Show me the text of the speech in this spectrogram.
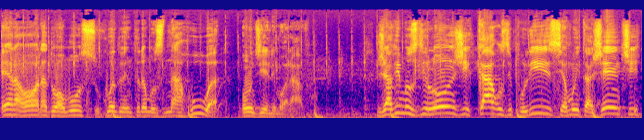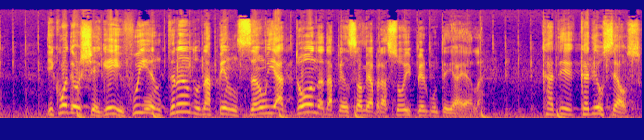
Era a hora do almoço quando entramos na rua onde ele morava. Já vimos de longe carros de polícia, muita gente, e quando eu cheguei, fui entrando na pensão e a dona da pensão me abraçou e perguntei a ela: Cadê, cadê o Celso?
